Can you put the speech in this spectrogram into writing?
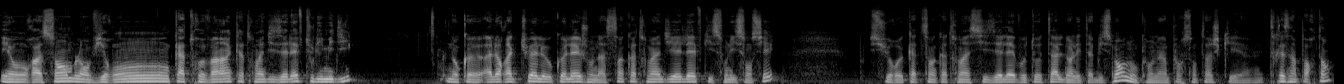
et on rassemble environ 80-90 élèves tous les midis. Donc euh, à l'heure actuelle au collège, on a 190 élèves qui sont licenciés sur 486 élèves au total dans l'établissement, donc on a un pourcentage qui est euh, très important.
